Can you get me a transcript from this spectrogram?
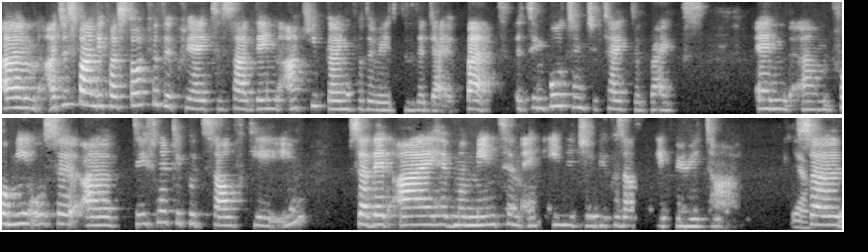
Um, I just find if I start with the creative side, then I keep going for the rest of the day. But it's important to take the breaks. And um, for me, also, I definitely put self care in so that I have momentum and energy because I get very tired. Yeah. So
